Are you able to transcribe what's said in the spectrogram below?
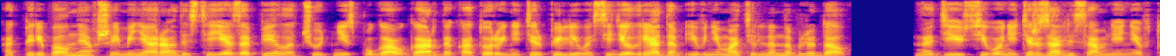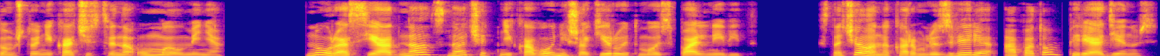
От переполнявшей меня радости я запела, чуть не испугав гарда, который нетерпеливо сидел рядом и внимательно наблюдал. Надеюсь, его не терзали сомнения в том, что некачественно умыл меня. Ну, раз я одна, значит, никого не шокирует мой спальный вид. Сначала накормлю зверя, а потом переоденусь.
